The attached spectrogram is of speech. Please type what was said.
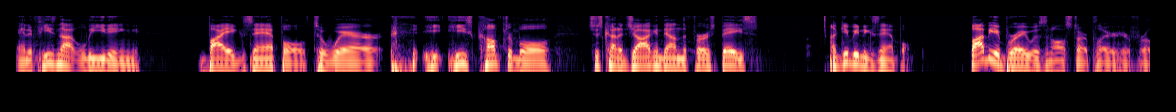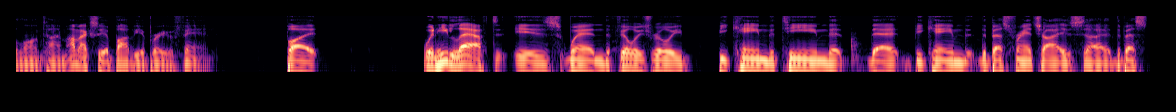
and if he's not leading by example to where he, he's comfortable just kind of jogging down the first base. I'll give you an example. Bobby Abreu was an all star player here for a long time. I'm actually a Bobby Abreu fan. But when he left is when the Phillies really became the team that that became the, best franchise, uh, the best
